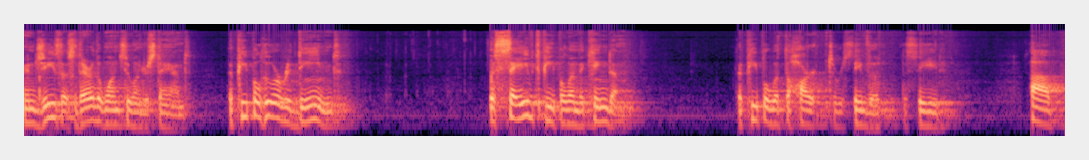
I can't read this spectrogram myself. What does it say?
in Jesus, they're the ones who understand. The people who are redeemed, the saved people in the kingdom, the people with the heart to receive the, the seed. Uh,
